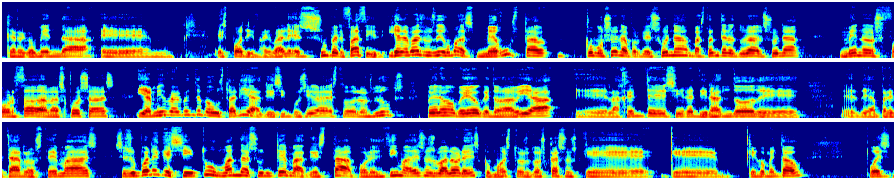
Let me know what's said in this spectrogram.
que recomienda eh, Spotify, ¿vale? Es súper fácil. Y además os digo más, me gusta cómo suena porque suena bastante natural, suena menos forzada las cosas. Y a mí realmente me gustaría que si pusiera esto de los loops, pero veo que todavía eh, la gente sigue tirando de, eh, de apretar los temas. Se supone que si tú mandas un tema que está por encima de esos valores, como estos dos casos que, que, que he comentado, pues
